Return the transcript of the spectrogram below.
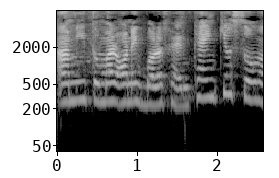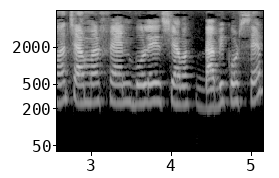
আমি তোমার অনেক বড় fan thank you so much আমার ফ্যান বলে সে আমার দাবি করছে।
